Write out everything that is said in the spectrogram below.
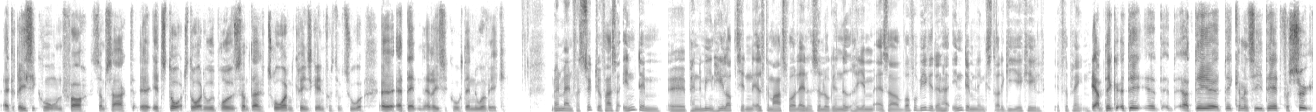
at risikoen for, som sagt, øh, et stort, stort udbrud, som der tror den kritiske infrastruktur, øh, at den risiko, den nu er væk. Men man forsøgte jo faktisk at inddæmme øh, pandemien helt op til den 11. marts, hvor landet så lukkede ned herhjemme. Altså, hvorfor virkede den her inddæmningsstrategi ikke helt efter planen? Ja, det, det, det, det kan man sige, det er et forsøg,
